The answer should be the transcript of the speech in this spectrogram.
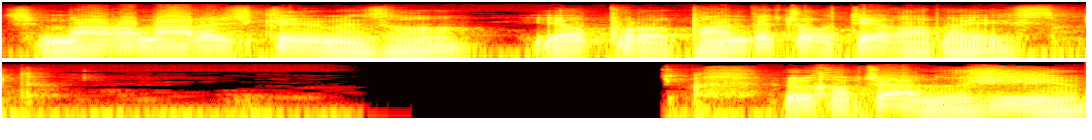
지금 마가 말을 지켜주면서 옆으로 반대쪽으로 뛰어가 봐야 되겠습니다. 왜 갑자기 안 누시지?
